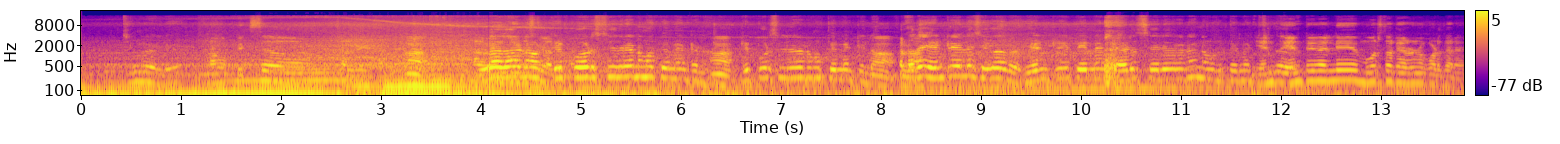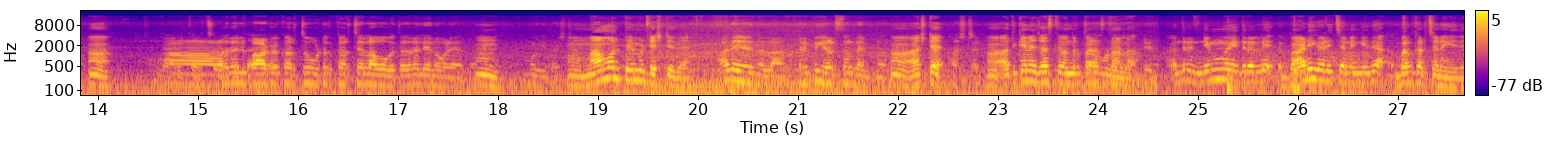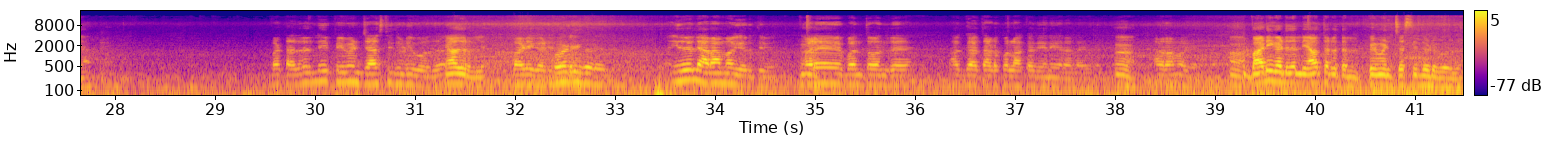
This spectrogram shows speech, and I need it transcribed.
ತಿಂಗಳಲ್ಲಿ. ನಾವು ಫಿಕ್ಸ್ ಸ್ಯಾಲ್ರಿ ಹಾಂ. ಇವಾಗ ನಾವು ಟ್ರಿಪ್ ಓಡಿಸಿದ್ರೆ ನಮಗೆ ಪೇಮೆಂಟ್ ಇಲ್ಲ. ಹಾ. ಟ್ರಿಪ್ ಓಡಿಸಿದ್ರೆ ನಮಗೆ ಪೇಮೆಂಟ್ ಇಲ್ಲ. ಅದೇ ಎಂಟ್ರಿಯಲ್ಲಿ ಸಿಗೋದು. ಎಂಟ್ರಿ ಪೇಮೆಂಟ್ ಎರಡು ಸೇರಿದ್ರೆ ನಮಗೆ ಪೇಮೆಂಟ್ ಎಂಟ್ರಿ ಎಂಟ್ರಿನಲ್ಲಿ ಮೂರ್ ಸಾವಿರ ಎರಡು ಕೊಡ್ತಾರೆ. ಹಾಂ. ಅದರಲ್ಲಿ ಬಾರ್ಡರ್ ಖರ್ಚು ಊಟದ ಖರ್ಚು ಎಲ್ಲ ಹೋಗುತ್ತೆ. ಅದರಲ್ಲಿ ಏನು ಒಳ್ಳೆಯದು ಮಾಮೂಲಿ ಪೇಮೆಂಟ್ ಎಷ್ಟಿದೆ? ಅದೇ ಏನಲ್ಲ ಟ್ರಿಪ್ಪಿಗೆ ಎರಡು ಸಾವಿರದ ಎಂಟುನೂರು. ಹಾಂ ಅಷ್ಟೇ. ಅಷ್ಟೇ. ಹಾಂ ಅದಕ್ಕೇನೆ ಜಾಸ್ತಿ ಒಂದು ರೂಪಾಯಿ ಕೊಡಲ್ಲ ಅಂದ್ರೆ ನಿಮ್ಮ ಇದರಲ್ಲಿ ಬಾಡಿ ಗಾಡಿ ಚೆನ್ನಾಗಿದೆಯಾ ಬಲ್ಕರ್ ಚೆನ್ನಾಗಿದೆಯಾ? ಬಟ್ ಅದರಲ್ಲಿ ಪೇಮೆಂಟ್ ಜಾಸ್ತಿ ದುಡಿಬೋದು. ಯಾವುದರಲ್ಲಿ? ಬಾಡಿ ಗಾಡಿ ಇದರಲ್ಲಿ ಆರಾಮಾಗಿರ್ತೀವಿ. ಮಳೆ ಬಂತು ಅಂದ್ರೆ ಹಗ್ಗ ತಡಪಲ್ ಹಾಕೋದು ಏನೂ ಇರಲ್ಲ ಇದರಲ್ಲಿ. ಹಾಂ ಆರಾಮಾಗಿರುತ್ತೆ ಬಾಡಿ ಗಾಡಿದಲ್ಲಿ ಯಾವ ತರದಲ್ಲಿ ಪೇಮೆಂಟ್ ಜಾಸ್ತಿ ದುಡಿಬೋದು?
